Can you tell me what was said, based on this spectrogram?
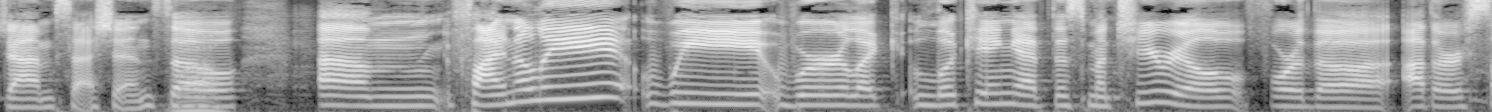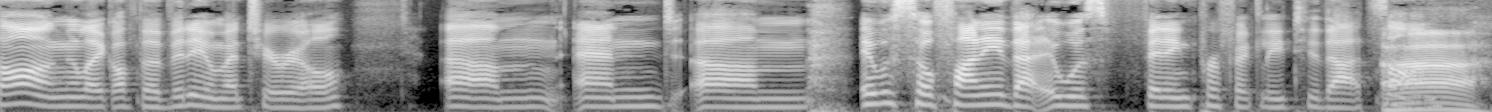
jam session. So Wow. um, finally, we were like looking at this material for the other song, like of the video material. Um, and um, it was so funny that it was fitting perfectly to that song. Ah,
